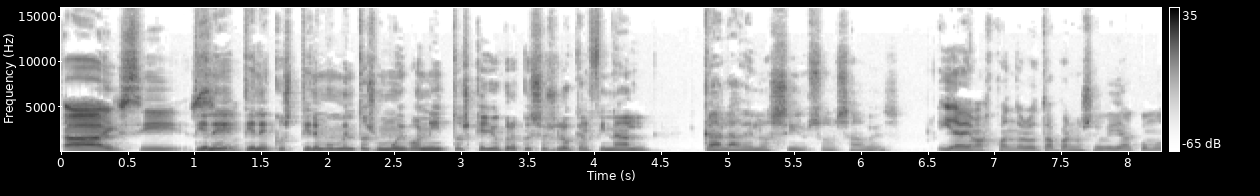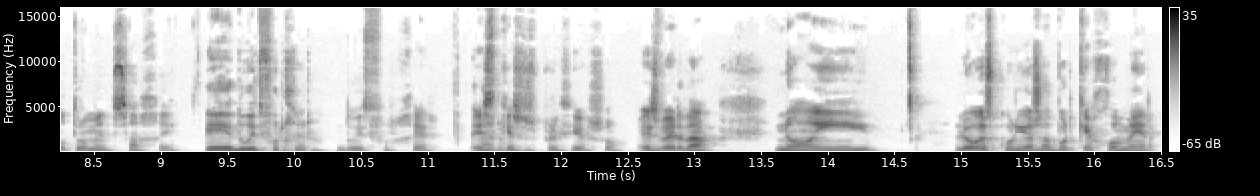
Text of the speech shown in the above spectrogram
Ay, sí. Tiene, sí. tiene, tiene momentos muy bonitos que yo creo que eso es lo que al final cala de los Simpsons, ¿sabes? Y además cuando lo tapa no se veía como otro mensaje. Eh, Do it for her. Do it for her. Es que eso es precioso. Es verdad. No, y luego es curioso porque Homer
